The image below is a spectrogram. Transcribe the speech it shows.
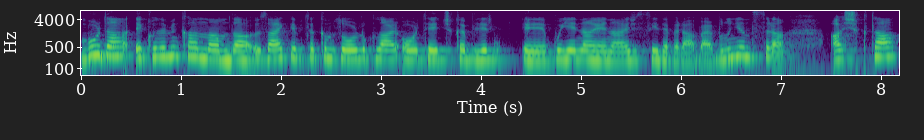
Burada ekonomik anlamda özellikle bir takım zorluklar ortaya çıkabilir e, bu yeni ay enerjisiyle beraber. Bunun yanı sıra aşkta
